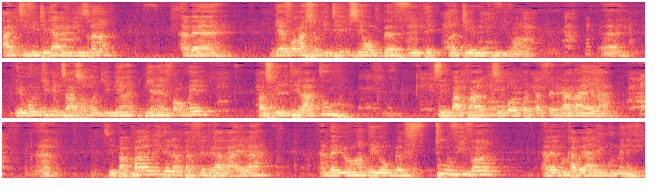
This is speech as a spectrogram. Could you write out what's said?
activité à l'église là, ben, il y a une information qui dit que c'est un bœuf qui était enterré tout vivant. Euh, et les gens qui disent ça sont qui bien, informés parce qu'il était là tout. C'est papa qui s'est bon quand as fait travail là. Hein? C'est papa qui était là qui a fait travail là. Mais ils ont enterré un bœuf tout vivant. Avec vous, vous allez vous mener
